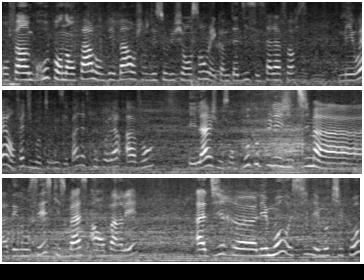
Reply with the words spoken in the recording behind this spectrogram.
on, fait un groupe, on en parle, on débat, on cherche des solutions ensemble. Et comme tu as dit, c'est ça la force. Mais ouais, en fait, je m'autorisais pas d'être en colère avant. Et là, je me sens beaucoup plus légitime à dénoncer ce qui se passe, à en parler, à dire euh, les mots aussi, les mots qu'il faut.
